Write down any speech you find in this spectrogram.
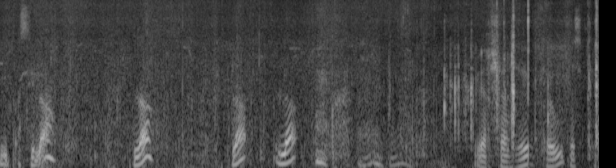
Il est passé là, là, là, là. Je vais recharger au cas où parce que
